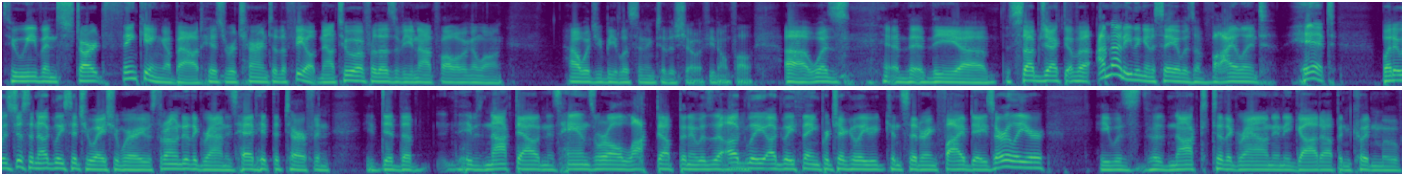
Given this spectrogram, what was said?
to even start thinking about his return to the field. Now, Tua, for those of you not following along, how would you be listening to the show if you don't follow? Uh, was the the, uh, the subject of a? I'm not even going to say it was a violent hit, but it was just an ugly situation where he was thrown to the ground, his head hit the turf, and he did the. He was knocked out, and his hands were all locked up, and it was an ugly, ugly thing, particularly considering five days earlier. He was knocked to the ground and he got up and couldn't move.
